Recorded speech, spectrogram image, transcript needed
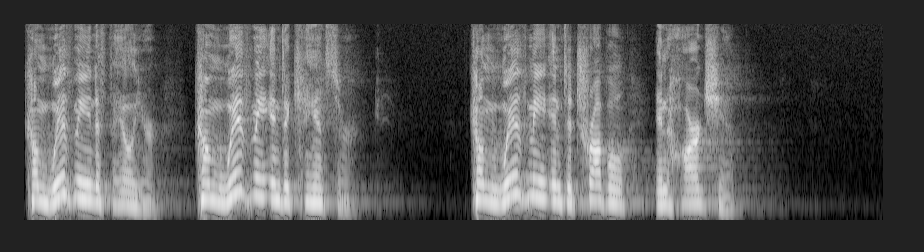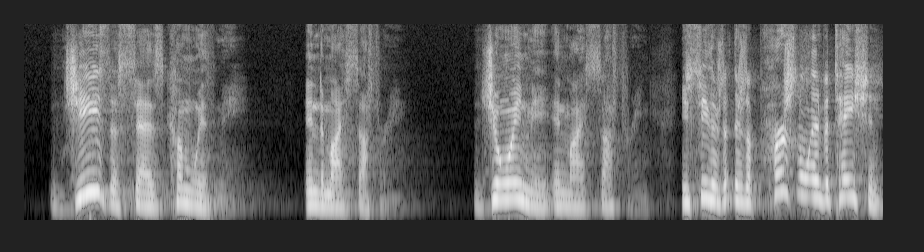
Come with me into failure. Come with me into cancer. Come with me into trouble and hardship. Jesus says, Come with me into my suffering. Join me in my suffering. You see, there's a, there's a personal invitation,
